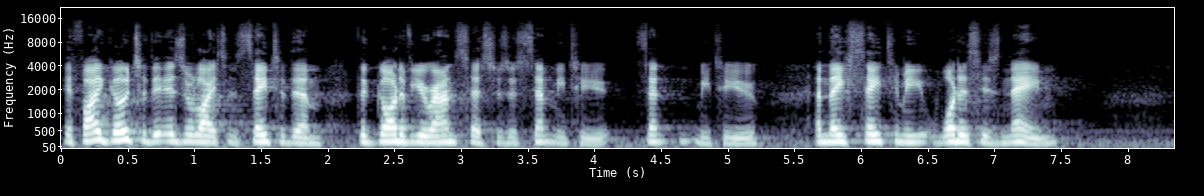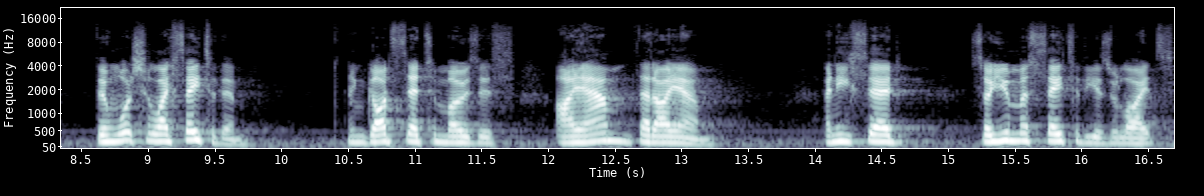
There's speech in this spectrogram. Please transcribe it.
if I go to the Israelites and say to them, The God of your ancestors has sent me to you, sent me to you, and they say to me, What is his name? Then what shall I say to them? And God said to Moses, I am that I am. And he said, So you must say to the Israelites,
